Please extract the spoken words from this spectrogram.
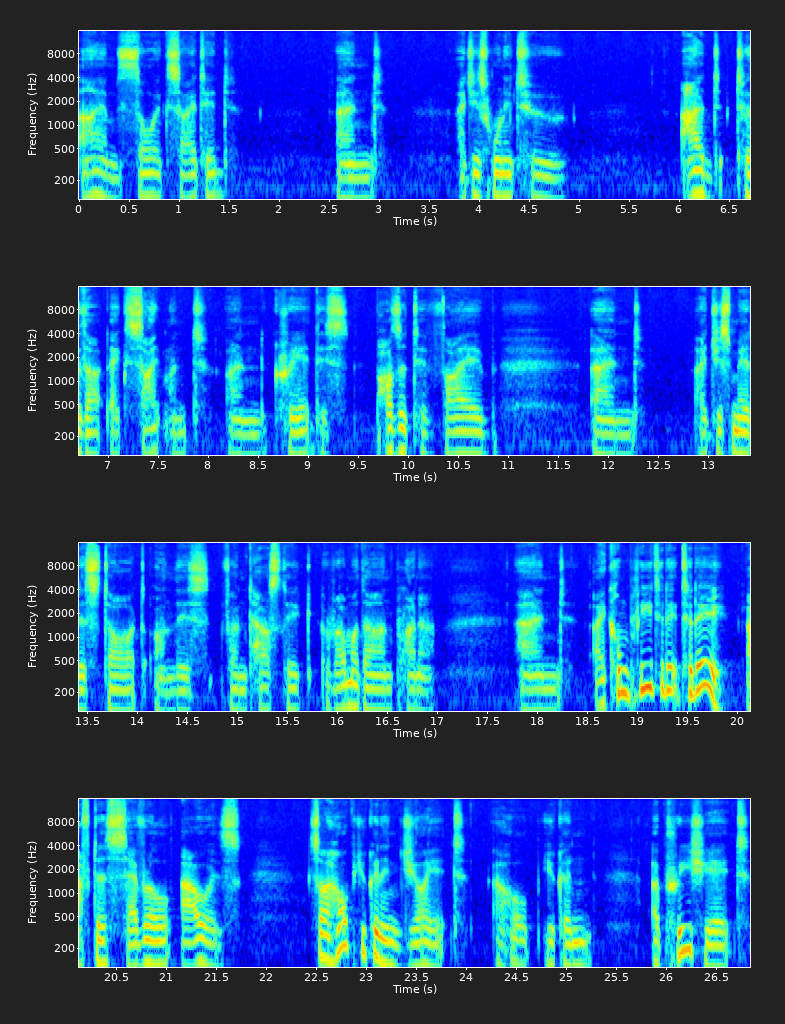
I am so excited and I just wanted to add to that excitement and create this positive vibe. And I just made a start on this fantastic Ramadan planner. And I completed it today after several hours. So I hope you can enjoy it. I hope you can appreciate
